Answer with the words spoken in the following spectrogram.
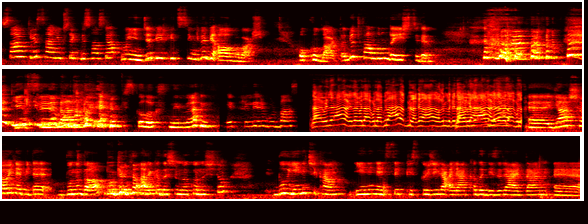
sanki sen yüksek lisans yapmayınca bir hiçsin gibi bir algı var okullarda. Lütfen bunu değiştirin. Yetkilileri buradan psikolog sinirlen. Yetkilileri buradan Ee, ya şöyle bir de bunu da bugün arkadaşımla konuştum. Bu yeni çıkan, yeni nesil psikolojiyle alakalı dizilerden e,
